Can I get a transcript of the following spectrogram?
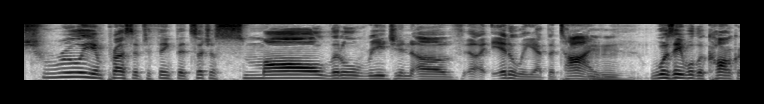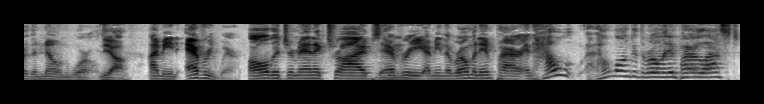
truly impressive to think that such a small little region of uh, Italy at the time was able to conquer the known world. Mm-hmm. Yeah. I mean everywhere, all the Germanic tribes, Mm-hmm. every. I mean the Roman Empire, and how how long did the Roman Empire last?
